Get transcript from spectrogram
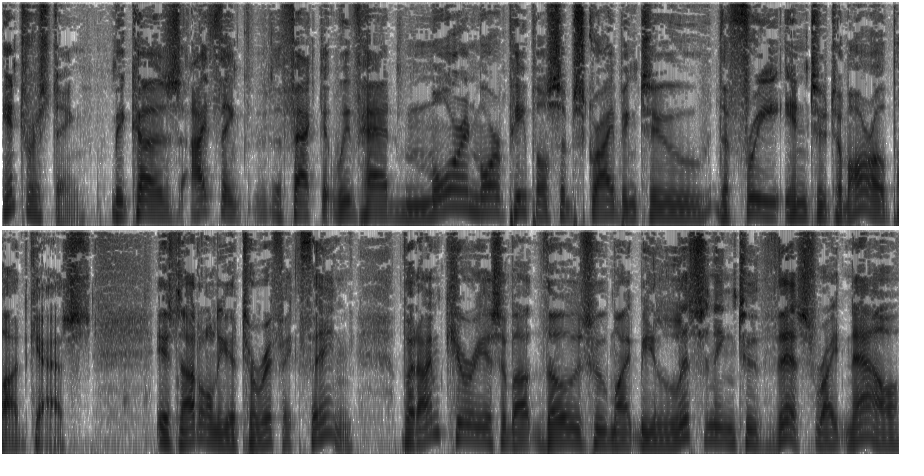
Interesting, because I think the fact that we've had more and more people subscribing to the free Into Tomorrow podcasts is not only a terrific thing, but I'm curious about those who might be listening to this right now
